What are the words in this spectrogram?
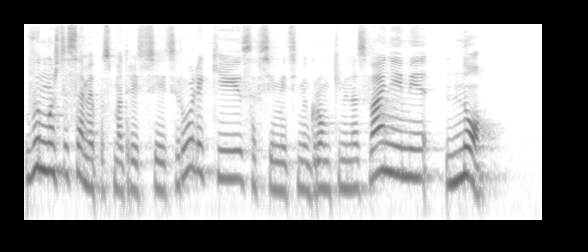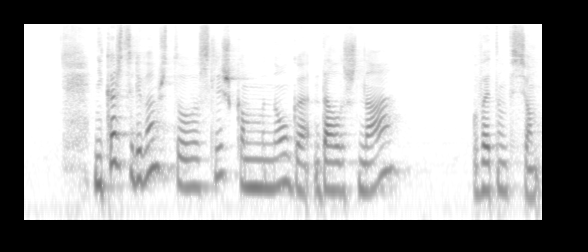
Вы можете сами посмотреть все эти ролики со всеми этими громкими названиями, но не кажется ли вам, что слишком много должна в этом всем?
